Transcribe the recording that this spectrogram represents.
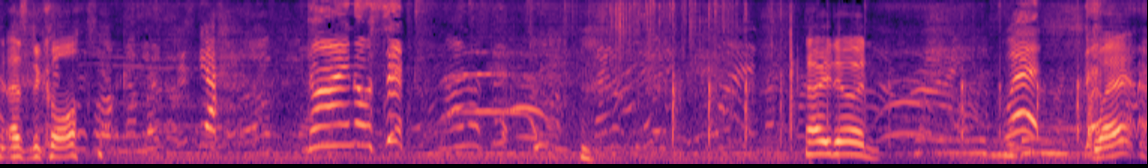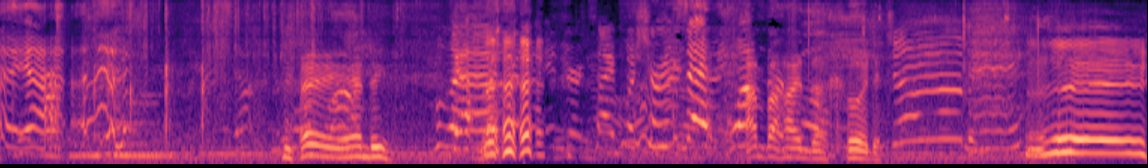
As Nicole. Yeah. Nine oh six. Nine oh six. Nine oh six. How you doing? Wet. Wet? yeah. Hey, Andie. Injured, so I pushed her instead. I'm behind the hood. Hey!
